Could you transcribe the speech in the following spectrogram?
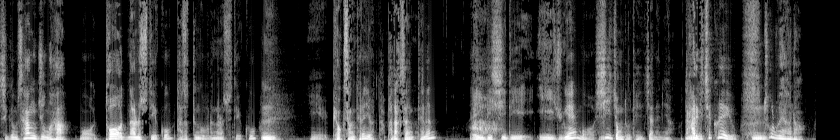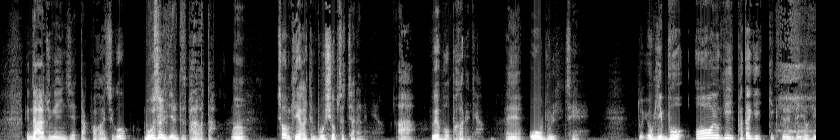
지금 상중하 뭐 더 나눌 수도 있고 다섯 등급으로 나눌 수도 있고 음. 이벽 상태는 이렇다. 바닥 상태는 A, B, C, D, E 중에 뭐 C 정도 되지 않느냐. 다 음. 이렇게 체크를 해요. 음. 저걸 왜 하나? 나중에 이제 딱 봐가지고 못을 예를 들어서 박았다. 어. 처음 계약할 때는 못이 없었지 않았느냐. 아. 왜 뭐 박았느냐. 예. 오불제. 또 여기 뭐, 어, 여기 바닥이 깨끗했는데 여기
